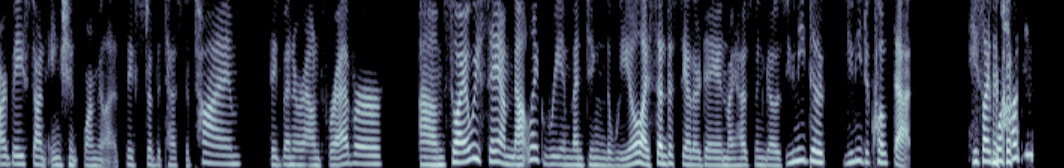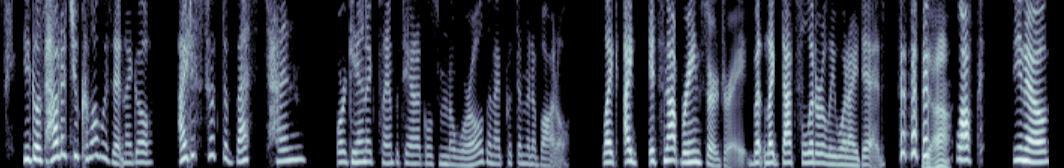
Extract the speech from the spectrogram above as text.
are based on ancient formulas. They've stood the test of time, they've been around forever. Um, so I always say I'm not like reinventing the wheel. I said this the other day, and my husband goes, "You need to, you need to quote that." He's like, "Well, how did?" He goes, "How did you come up with it?" And I go, "I just took the best ten organic plant botanicals in the world and I put them in a bottle. Like I it's not brain surgery, but like that's literally what I did. Yeah. well, you know,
